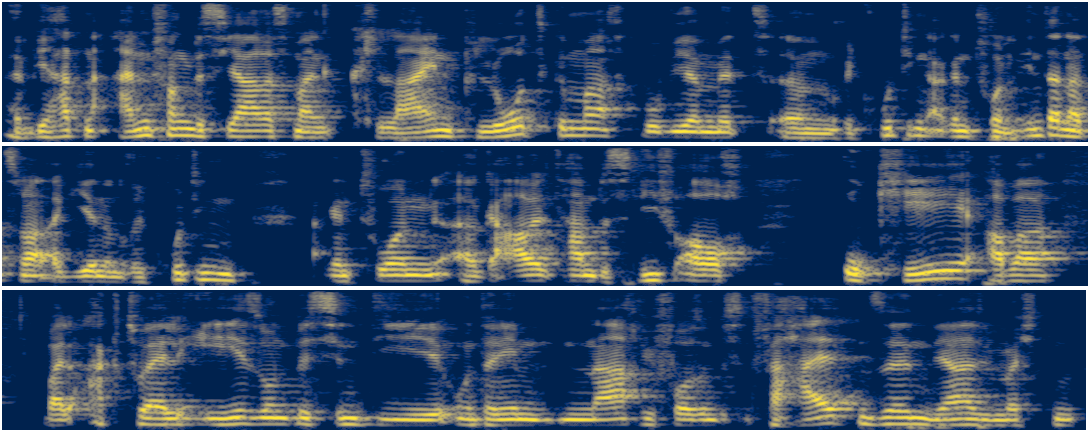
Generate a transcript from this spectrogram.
Äh, wir hatten Anfang des Jahres mal einen kleinen Pilot gemacht, wo wir mit ähm, Recruiting-Agenturen, international agierenden Recruiting-Agenturen äh, gearbeitet haben. Das lief auch okay, aber weil aktuell eh so ein bisschen die Unternehmen nach wie vor so ein bisschen verhalten sind. Ja, sie möchten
